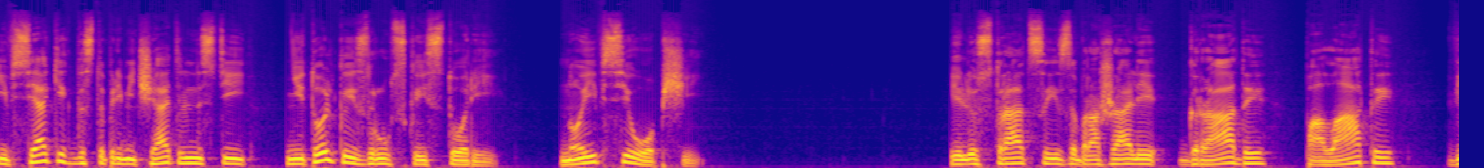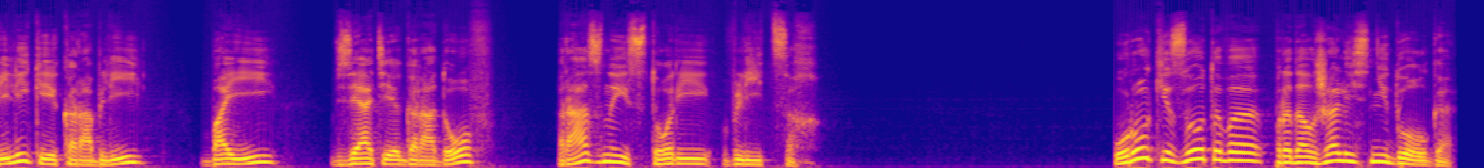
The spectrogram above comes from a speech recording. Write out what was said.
и всяких достопримечательностей не только из русской истории, но и всеобщей. Иллюстрации изображали грады, палаты, великие корабли, бои, взятие городов, разные истории в лицах. Уроки Зотова продолжались недолго,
